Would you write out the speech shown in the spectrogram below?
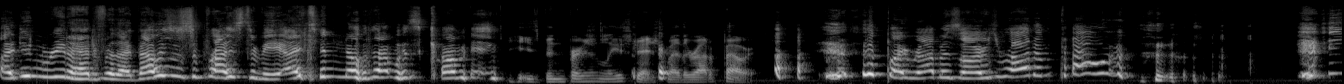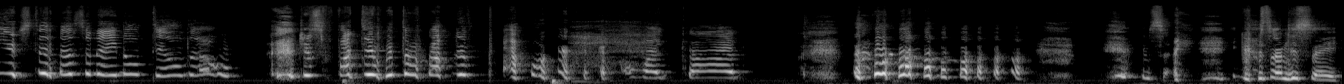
I didn't read ahead for that. That was a surprise to me. I didn't know that was coming He's been personally stretched by the rod of power. by Rabazar's rod of power. he used it as an anal dildo. Just fucked him with the rod of power. Oh my god. I'm sorry. He goes on to say,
